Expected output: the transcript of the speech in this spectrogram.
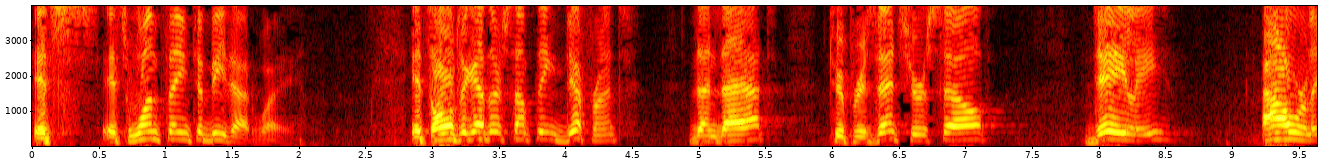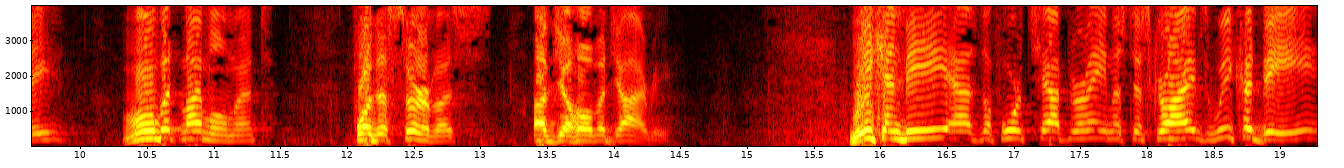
It's, it's one thing to be that way. It's altogether something different than that to present yourself daily, hourly, moment by moment for the service of Jehovah Jireh. We can be, as the fourth chapter of Amos describes, we could be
